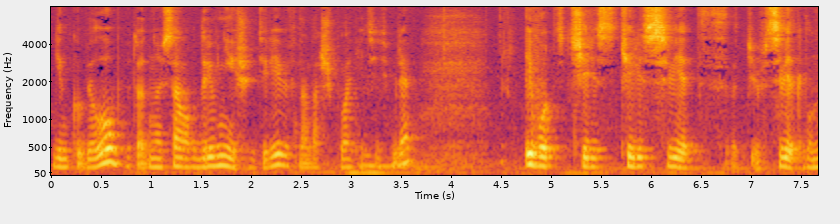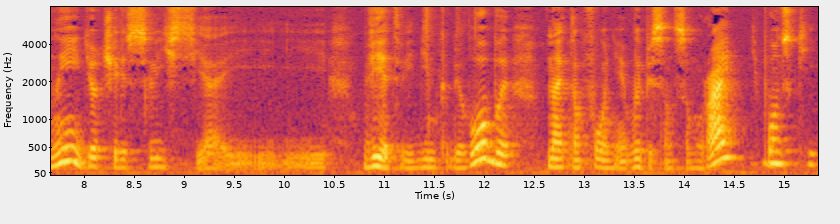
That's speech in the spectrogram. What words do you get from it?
гинка белоба. Это одно из самых древнейших деревьев на нашей планете Земля. Mm-hmm и вот через, через свет, свет луны идет через листья и, и ветви гинка белобы. На этом фоне выписан самурай японский.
